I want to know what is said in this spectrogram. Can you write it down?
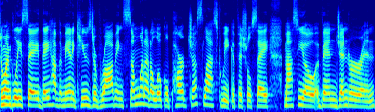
Des Moines police say they have the man accused of robbing someone at a local park just last week. Officials say Masio Van Genderen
